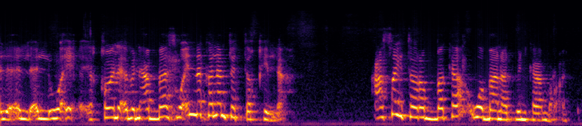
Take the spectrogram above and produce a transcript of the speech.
ال ال قال ابن عباس وإنك لم تتق الله. عصيت ربك وبانت منك امرأتك.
